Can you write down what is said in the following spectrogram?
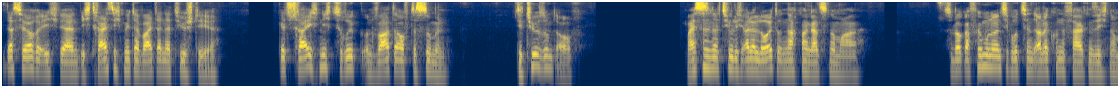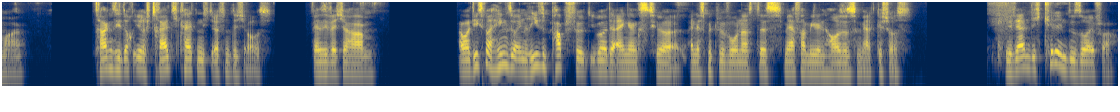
Das höre ich, während ich 30 Meter weiter an der Tür stehe. Jetzt schreie ich nicht zurück und warte auf das Summen. Die Tür summt auf. Meistens sind natürlich alle Leute und Nachbarn ganz normal. So locker 95% aller Kunden verhalten sich normal. Tragen Sie doch Ihre Streitigkeiten nicht öffentlich aus, wenn Sie welche haben. Aber diesmal hing so ein riesen Pappschild über der Eingangstür eines Mitbewohners des Mehrfamilienhauses im Erdgeschoss. Wir werden dich killen, du Säufer.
